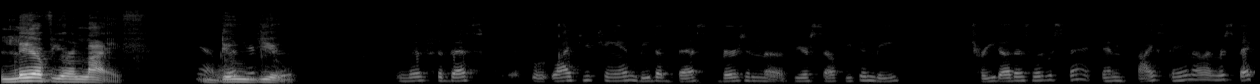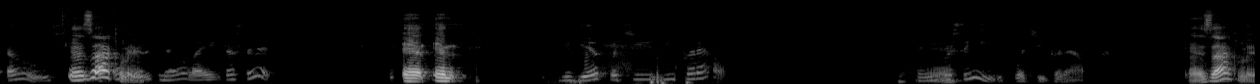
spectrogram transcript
Live your life. Yeah, Do you. Truth. Live the best life you can. Be the best version of yourself you can be treat others with respect and vice you know and respect those exactly others, you know like that's it and and you give what you you put out and you yeah. receive what you put out exactly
